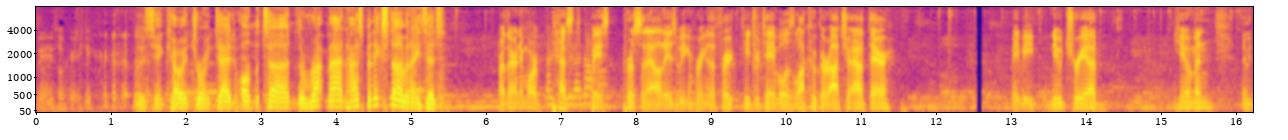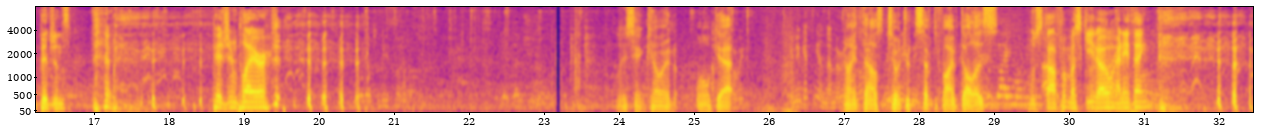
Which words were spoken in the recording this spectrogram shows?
See, okay. Lucien Cohen drawing dead on the turn. The Rat Man has been exterminated. Are there any more pest-based personalities we can bring to the feature table? Is La Cucaracha out there? Maybe Nutria, human, Any pigeons? pigeon player. Lucien Cohen will get Can you get me a number? $9,275. Mustafa Mosquito, anything?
